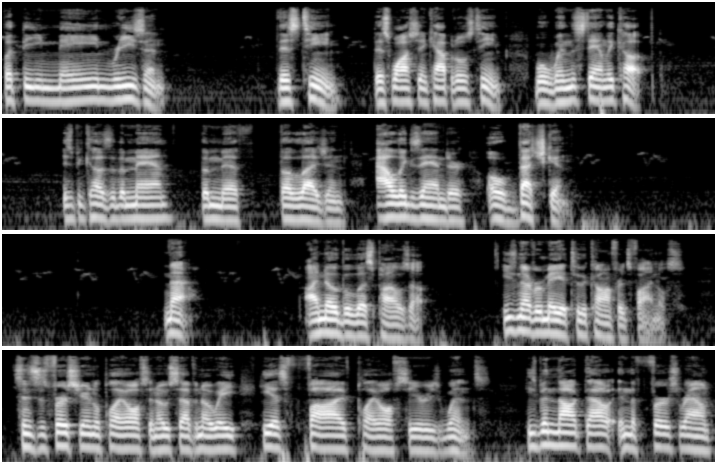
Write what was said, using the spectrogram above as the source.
But the main reason this team, this Washington Capitals team, will win the Stanley Cup is because of the man, the myth, the legend, Alexander Ovechkin. Now, I know the list piles up. He's never made it to the conference finals. Since his first year in the playoffs in 07 08, he has five playoff series wins. He's been knocked out in the first round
